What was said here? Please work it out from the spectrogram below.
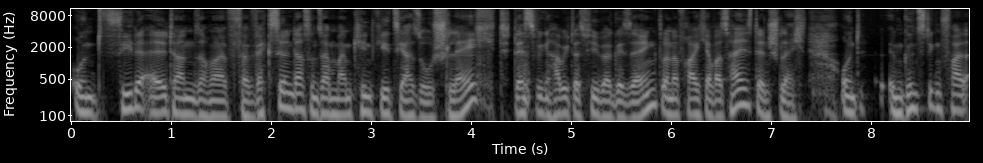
Und viele Eltern, sag mal, verwechseln das und sagen, meinem Kind geht's ja so schlecht, deswegen habe ich das Fieber gesenkt. Und dann frage ich ja, was heißt denn schlecht? Und im günstigen Fall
